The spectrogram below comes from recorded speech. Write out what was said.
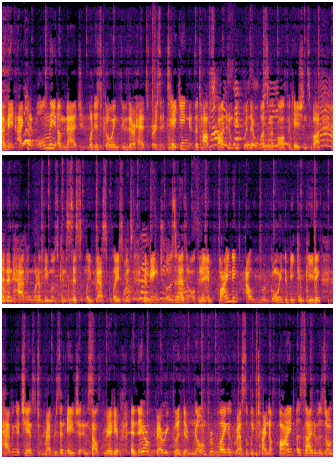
I mean, I can only imagine what is going through their heads. First, taking the top spot in a week where there wasn't a qualification spot, and then having one of the most consistently best placements, then being chosen as an alternate, and finding out you're going to be competing, having a chance to represent Asia and South Korea here. And they are very good. They're known for playing aggressively, trying to find a side of a zone,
